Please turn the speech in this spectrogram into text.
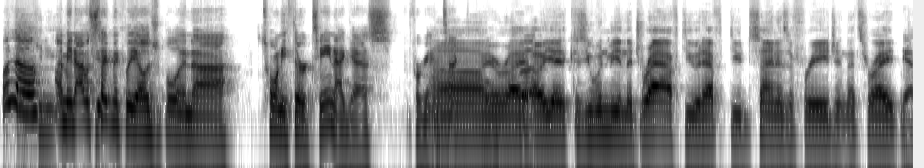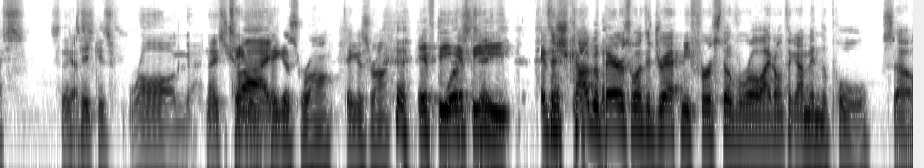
Well, no, you, I mean I was technically eligible in uh, 2013, I guess. For getting Oh, you're right. But, oh, yeah, because you wouldn't be in the draft. You would have to sign as a free agent. That's right. Yes. So that yes. take is wrong. Nice try. Take, take is wrong. Take is wrong. If the if the if the Chicago Bears want to draft me first overall, I don't think I'm in the pool. So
